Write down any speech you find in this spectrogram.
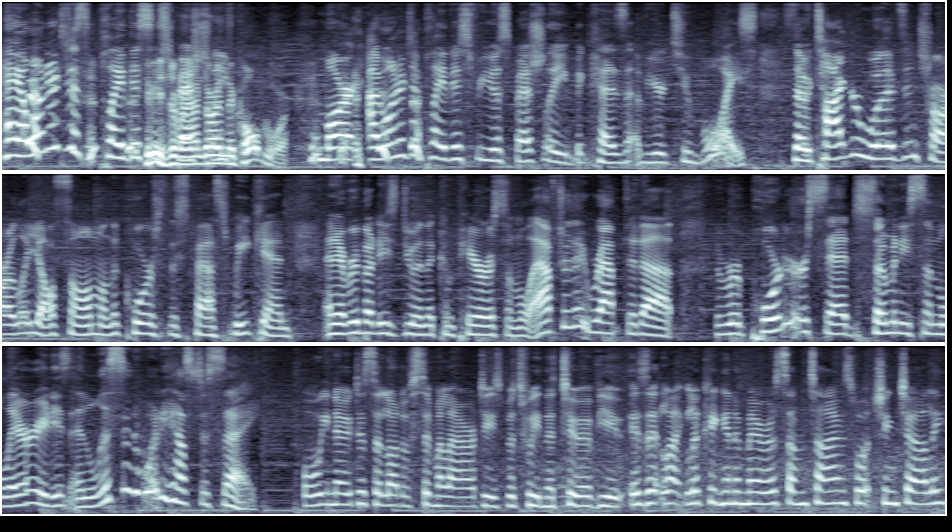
hey, I wanted to just play this. He was around during the Cold War. Mark, I wanted to play this for you especially because of your two boys. So Tiger Woods and Charlie, y'all saw them on the course this past weekend, and everybody's doing the comparison. Well, after they wrapped it up, the reporter said so many similarities, and listen to what he has to say. Well, we notice a lot of similarities between the two of you. Is it like looking in a mirror sometimes watching Charlie?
